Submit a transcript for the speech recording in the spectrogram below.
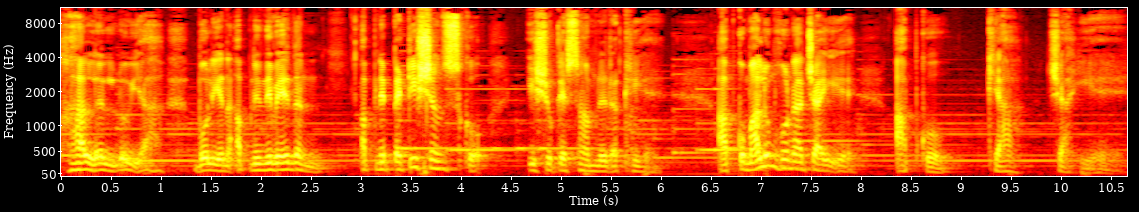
हालेलुया। बोलिए ना, अपने निवेदन, अपने पेटिशंस को यीशु के सामने रखिए। आपको मालूम होना चाहिए, आपको क्या चाहिए।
